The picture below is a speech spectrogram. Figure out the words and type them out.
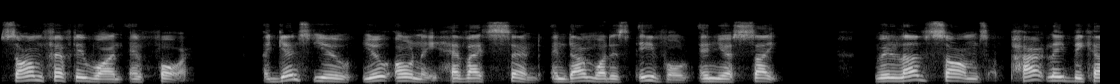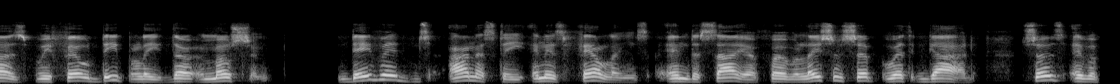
Psalm 51 and 4. Against you, you only, have I sinned and done what is evil in your sight. We love Psalms partly because we feel deeply their emotion. David's honesty in his failings and desire for a relationship with God shows a re-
